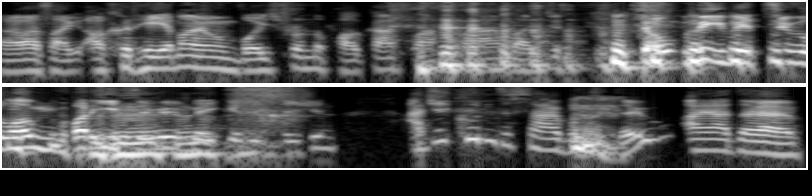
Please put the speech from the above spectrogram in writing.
And I was like, I could hear my own voice from the podcast last time, like, just don't leave it too long. What are you doing? Make a decision. I just couldn't decide what to do. I had a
